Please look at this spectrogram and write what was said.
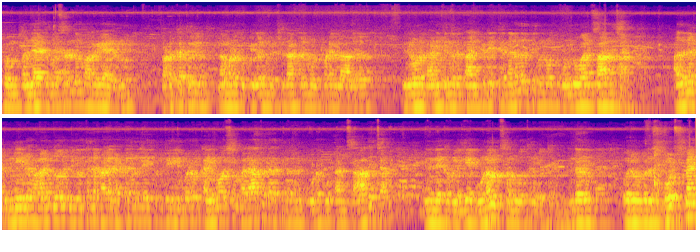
ഇപ്പം പഞ്ചായത്ത് പ്രസിഡന്റും പറയുകയായിരുന്നു തുടക്കത്തിൽ നമ്മുടെ കുട്ടികളും രക്ഷിതാക്കളും ഉൾപ്പെടെയുള്ള ആളുകൾ ഇതിനോട് കാണിക്കുന്ന ഒരു താല്പര്യത്തെ നിലനിർത്തി മുന്നോട്ട് കൊണ്ടുപോകാൻ സാധിച്ചാൽ അതിന് പിന്നീട് വളരുന്തോറും ജീവിതത്തിന്റെ പല ഘട്ടങ്ങളിലേക്കും തിരിയുമ്പോഴും കൈമോശം വരാത്ത തരത്തിൽ അതിന് കൂടെ കൂട്ടാൻ സാധിച്ചാൽ ഇതിന്റെയൊക്കെ വലിയ ഗുണം സമൂഹത്തിന് കിട്ടും. ഇതിന്റെ ഒരു ഒരു ഒരു സ്പോർട്സ്മാൻ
